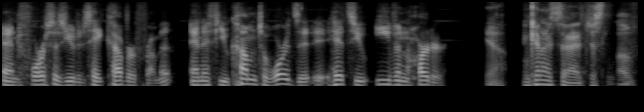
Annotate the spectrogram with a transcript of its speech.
and forces you to take cover from it. And if you come towards it, it hits you even harder. Yeah. And can I say, I just love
